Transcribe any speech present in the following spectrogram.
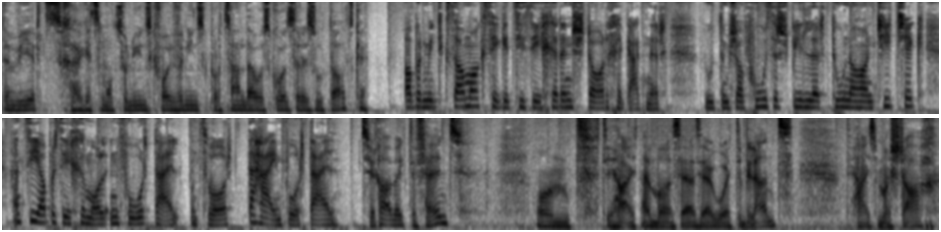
dann wird es, ich jetzt mal zu 90, 95 Prozent auch ein gutes Resultat geben. Aber mit Xamax haben sie sicher einen starken Gegner. Laut dem Schaffhauser Spieler Tunahan Cicek haben sie aber sicher mal einen Vorteil. Und zwar den Heimvorteil. Sicher auch wegen der Fans. Und die haben eine sehr, sehr gute Bilanz. Die haben immer stark.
